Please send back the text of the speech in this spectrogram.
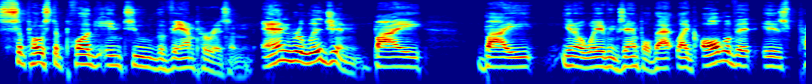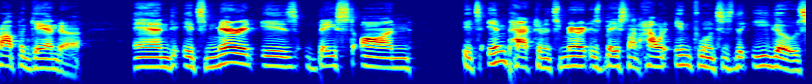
supposed to plug into the vampirism and religion by by you know way of example that like all of it is propaganda and its merit is based on its impact and its merit is based on how it influences the egos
